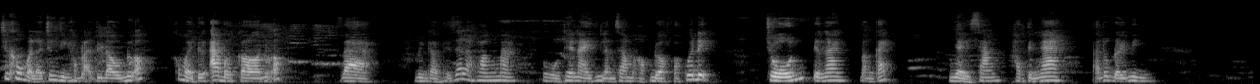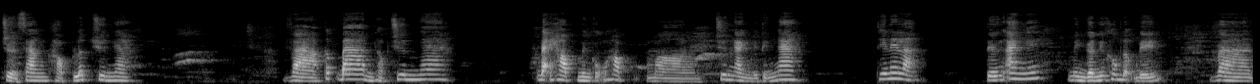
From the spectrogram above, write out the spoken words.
chứ không phải là chương trình học lại từ đầu nữa không phải từ A bờ cờ nữa. Và mình cảm thấy rất là hoang mang. Ồ thế này thì làm sao mà học được và quyết định trốn tiếng anh bằng cách nhảy sang học tiếng nga. À, lúc đấy mình chuyển sang học lớp chuyên nga. Và cấp 3 mình học chuyên nga. Đại học mình cũng học mà chuyên ngành về tiếng nga. Thế nên là tiếng anh ấy mình gần như không động đến. Và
